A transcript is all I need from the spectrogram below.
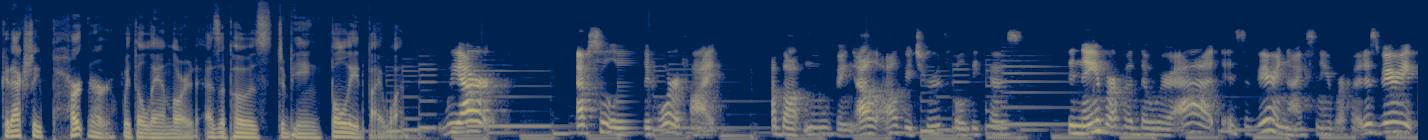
could actually partner with the landlord as opposed to being bullied by one. We are absolutely horrified about moving. I'll, I'll be truthful because the neighborhood that we're at is a very nice neighborhood. It's very,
